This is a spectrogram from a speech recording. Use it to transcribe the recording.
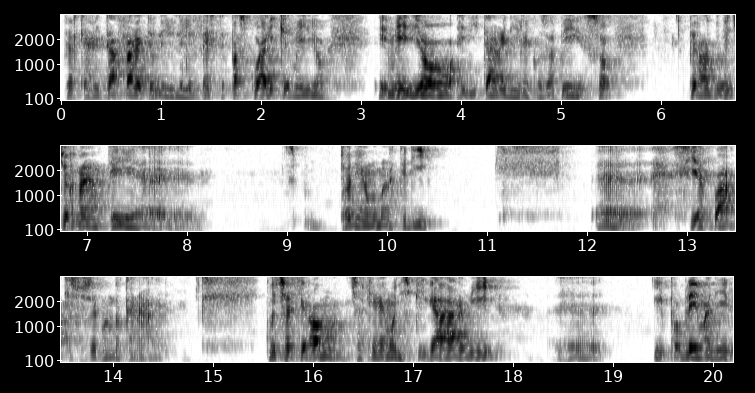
per carità farete delle feste pasquali che è meglio, è meglio evitare di dire cosa penso, però due giornate... Eh, torniamo martedì eh, sia qua che sul secondo canale. Qui cercheremo, cercheremo di spiegarvi eh, il problema del,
